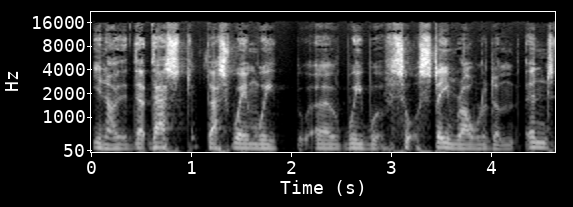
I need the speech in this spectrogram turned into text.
you know that that's that's when we uh, we were sort of steamrolled them, and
